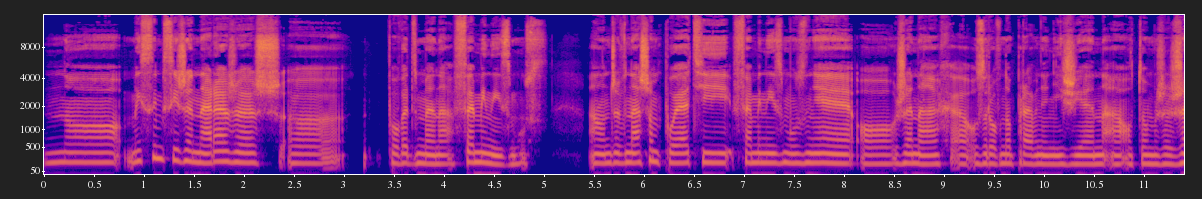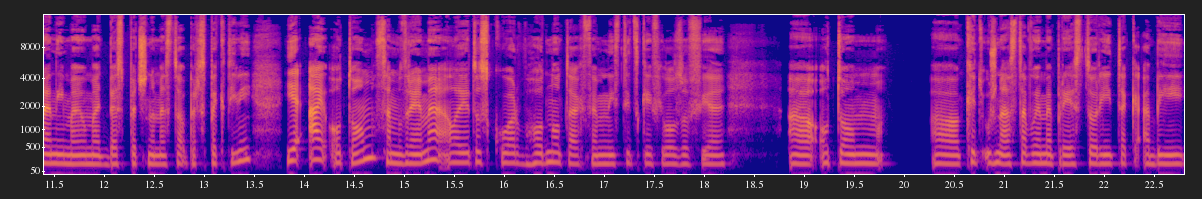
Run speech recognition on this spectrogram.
No, myslím si, že narážaš uh, povedzme na feminizmus že v našom pojatí feminizmus nie je o ženách, o zrovnoprávnení žien a o tom, že ženy majú mať bezpečné mesto a perspektívy. Je aj o tom, samozrejme, ale je to skôr v hodnotách feministickej filozofie o tom, keď už nastavujeme priestory, tak aby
